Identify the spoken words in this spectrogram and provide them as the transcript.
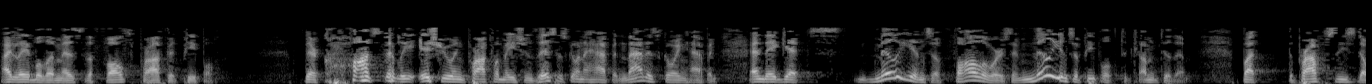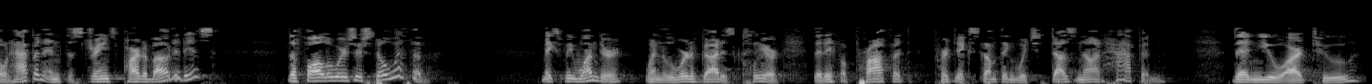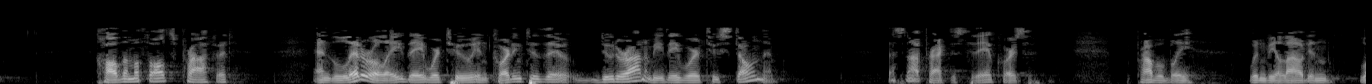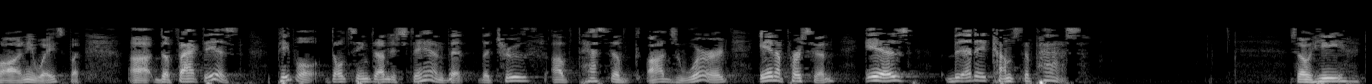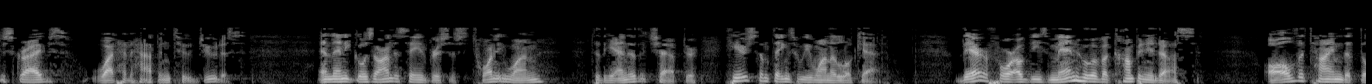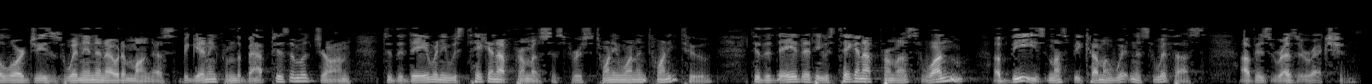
I label them as the false prophet people. They're constantly issuing proclamations. This is going to happen. That is going to happen. And they get millions of followers and millions of people to come to them. But the prophecies don't happen. And the strange part about it is the followers are still with them. Makes me wonder when the Word of God is clear that if a prophet predicts something which does not happen, then you are to call them a false prophet. And literally, they were to, according to the Deuteronomy, they were to stone them. That's not practiced today, of course. Probably wouldn't be allowed in law, anyways. But uh, the fact is, people don't seem to understand that the truth of test of God's word in a person is that it comes to pass. So he describes what had happened to Judas. And then he goes on to say in verses 21 to the end of the chapter, here's some things we want to look at. Therefore, of these men who have accompanied us, all the time that the Lord Jesus went in and out among us, beginning from the baptism of John to the day when he was taken up from us, this verse 21 and 22, to the day that he was taken up from us, one of these must become a witness with us of his resurrection.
